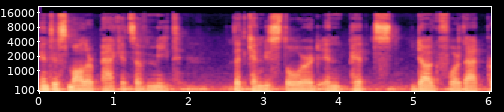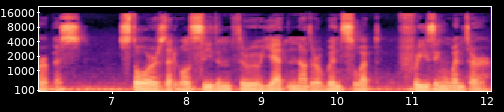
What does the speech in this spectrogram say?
into smaller packets of meat that can be stored in pits dug for that purpose, stores that will see them through yet another windswept, freezing winter.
